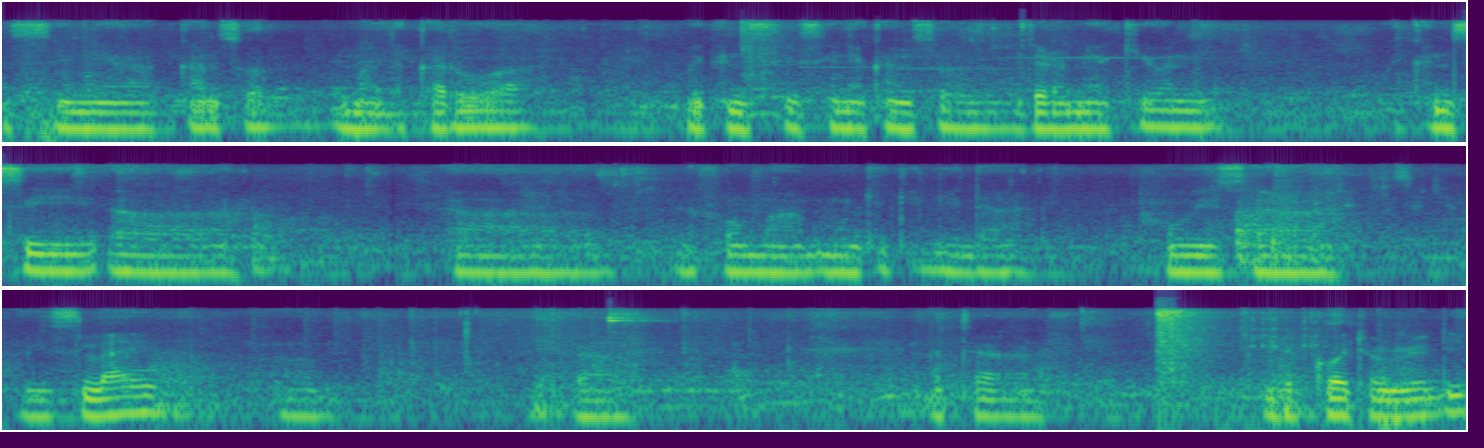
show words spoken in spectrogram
a senior counsel, Martha Karua. We can see senior counsel Jeremiah Kioni. We can see uh, uh, the former Mungiki leader who is uh, who is live um, at, uh, the court already,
